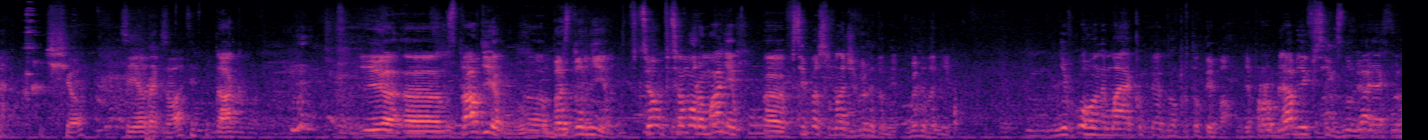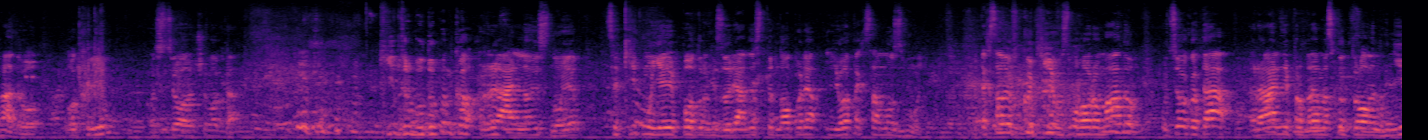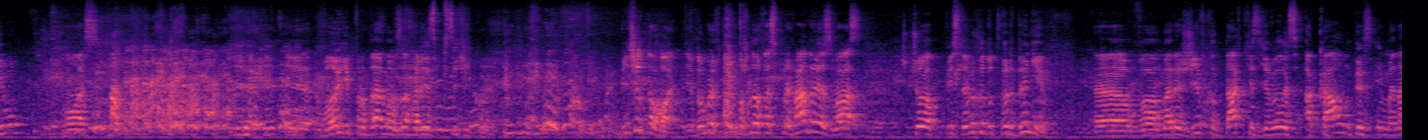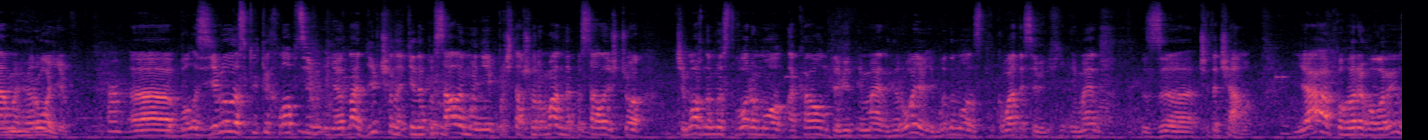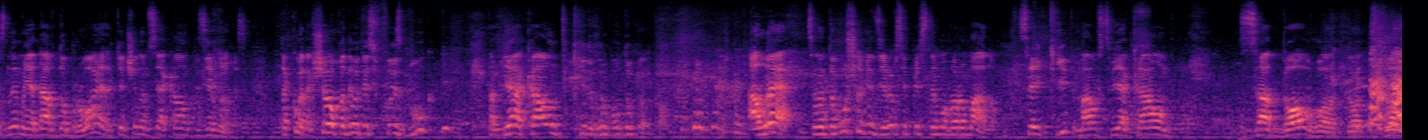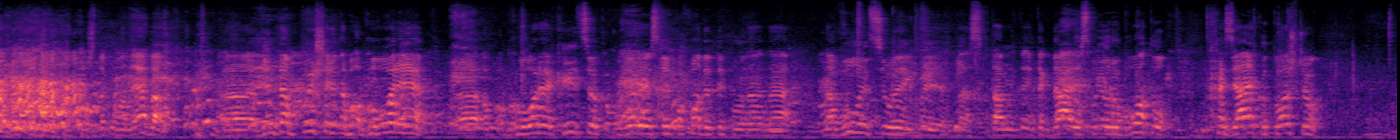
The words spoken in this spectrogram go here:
Що? Це його так звати? так. І е, насправді е, без дурні. В цьому, в цьому романі е, всі персонажі вигадані. вигадані. Ні в кого немає конкретного прототипа. Я проробляв їх всіх з нуля, як вигадував. Окрім ось цього чувака. Кіт Дрободупенко реально існує. Це кіт моєї подруги Зоряни з Тернополя, його так само звуть. Так само в котів з мого роману у цього кота реальні проблеми з контролем гніву. Ось. І, і, і великі проблеми взагалі з психікою. Більше того, я думаю, хто можливо хтось пригадує з вас, що після виходу твердині е, в мережі ВКонтакті з'явились акаунти з іменами героїв. Е, було з'явилось кілька хлопців і одна дівчина, які написали мені, прочитавши роман, написали, що чи можна ми створимо акаунти від імен героїв і будемо спілкуватися від імен з читачами. Я поговорив з ними, я дав добро, і таким чином ці акаунти з'явились. Так от, якщо ви подивитесь в Фейсбук, там є акаунт Кіт Грубодупенко. Але це не тому, що він з'явився після мого роману. Цей кіт мав свій акаунт задовго до, з такого неба. Е, він там пише, він обговорює, е, обговорює кицьок, обговорює свої походи, типу, на, на, на вулицю, якби там і так далі, свою роботу, хазяйку тощо.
